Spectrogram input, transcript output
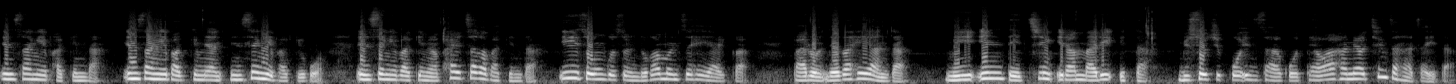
인상이 바뀐다. 인상이 바뀌면 인생이 바뀌고 인생이 바뀌면 팔자가 바뀐다. 이 좋은 것을 누가 먼저 해야 할까? 바로 내가 해야 한다. 미인대칭이란 말이 있다. 미소 짓고 인사하고 대화하며 칭찬하자이다.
